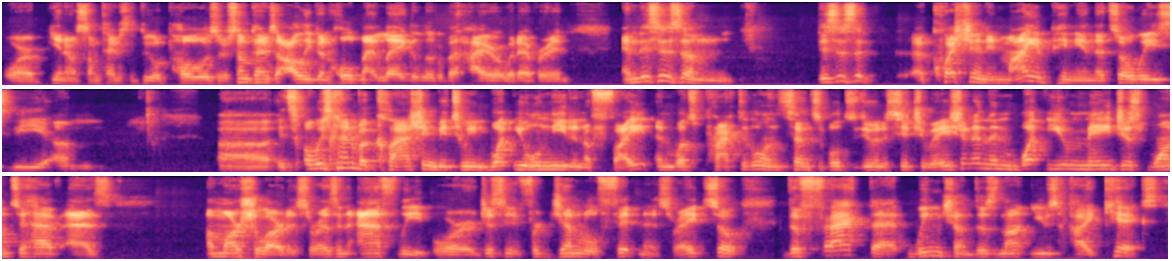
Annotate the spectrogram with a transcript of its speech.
or you know sometimes they'll do a pose, or sometimes I'll even hold my leg a little bit higher or whatever. And and this is um this is a, a question, in my opinion, that's always the um, uh, it's always kind of a clashing between what you will need in a fight and what's practical and sensible to do in a situation, and then what you may just want to have as a martial artist or as an athlete or just for general fitness, right? So the fact that Wing Chun does not use high kicks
